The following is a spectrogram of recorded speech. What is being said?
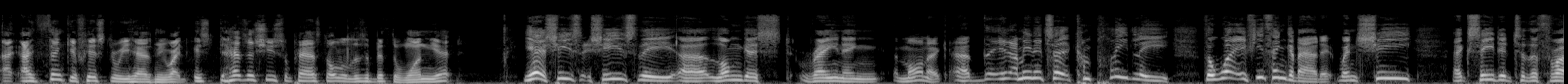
I, I think if history has me right, is, hasn't she surpassed old Elizabeth the One yet? Yeah, she's she's the uh, longest reigning monarch. Uh, I mean, it's a completely the way. If you think about it, when she acceded to the throne,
